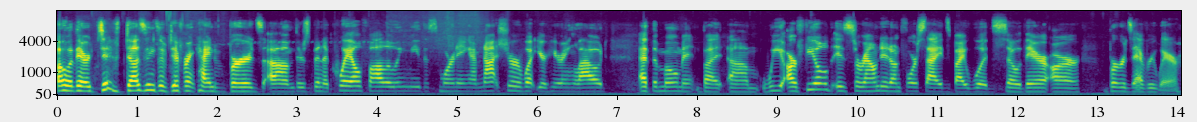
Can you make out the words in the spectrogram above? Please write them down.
Oh, there are d- dozens of different kind of birds. Um, there's been a quail following me this morning. I'm not sure what you're hearing loud at the moment, but um, we our field is surrounded on four sides by woods, so there are birds everywhere.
